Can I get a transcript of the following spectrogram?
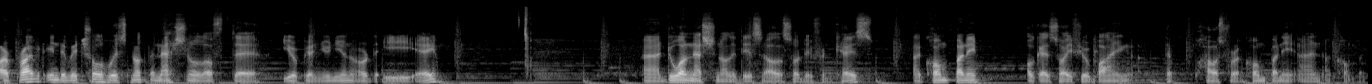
are a private individual who is not a national of the European Union or the EEA uh, dual nationality is also a different case. A company okay so if you're buying the house for a company and a company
